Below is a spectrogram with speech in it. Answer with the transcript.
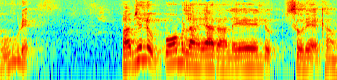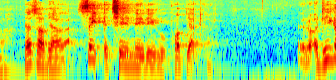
ဘူးတဲ့။ဘာဖြစ်လို့ပေါ်မလာရတာလဲလို့ဆိုတဲ့အခါမှာမြတ်စွာဘုရားကစိတ်အခြေအနေတွေကိုဖော်ပြထားတယ်။အဲ့တော့အဓိကက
